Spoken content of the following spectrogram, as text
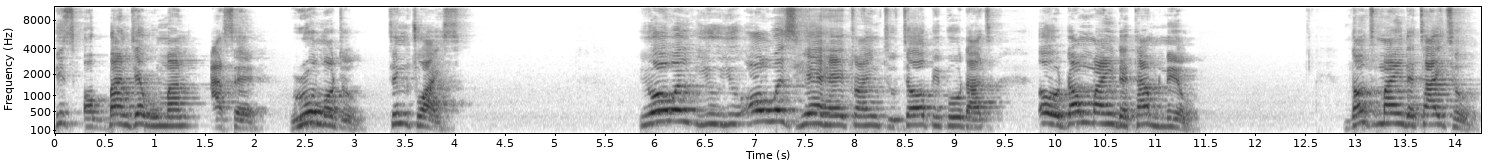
this Ogbanje woman as a role model, think twice. You always you you always hear her trying to tell people that, oh, don't mind the thumbnail, don't mind the title,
